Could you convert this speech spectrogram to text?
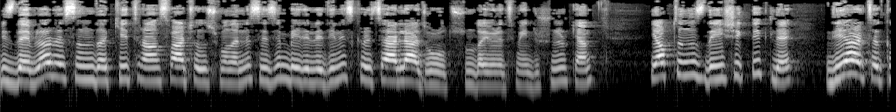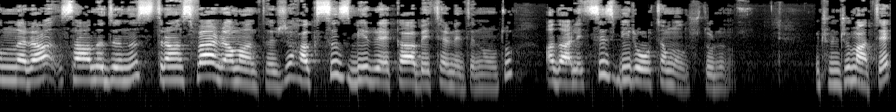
Biz devre arasındaki transfer çalışmalarını sizin belirlediğiniz kriterler doğrultusunda yönetmeyi düşünürken yaptığınız değişiklikle diğer takımlara sağladığınız transfer avantajı haksız bir rekabete neden oldu. Adaletsiz bir ortam oluşturdunuz. Üçüncü madde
